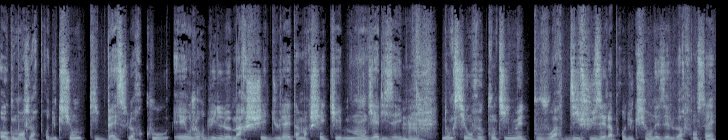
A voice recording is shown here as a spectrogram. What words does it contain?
augmentent leur production, qui baissent leurs coûts, et aujourd'hui le marché du lait est un marché qui est mondialisé. Mmh. Donc si on veut continuer de pouvoir diffuser la production des éleveurs français,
